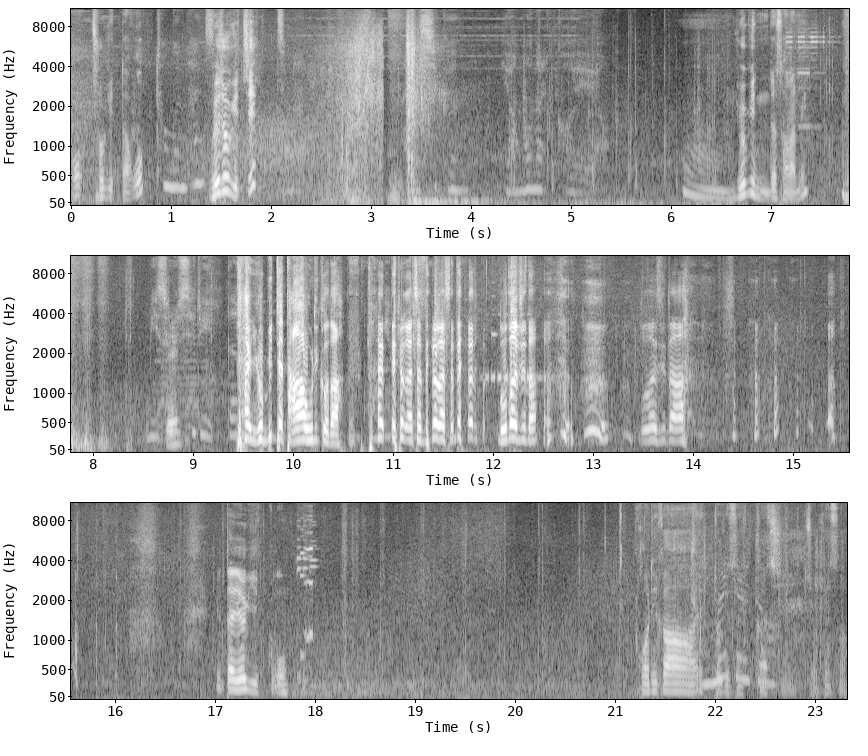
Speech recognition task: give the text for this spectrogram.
어? 저기 있다고? 한왜 저기 있지? 있지만 의식은 영원할 거예요. 음 여기 있는데 사람이? 미술실이 있다. 야 이거 밑에 다 우리 거다 다 내려가자 내려가자 내려가자 노다지다 노다지다 일단 여기 있고 거리가 이쪽에서 여기까지 이쪽에서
